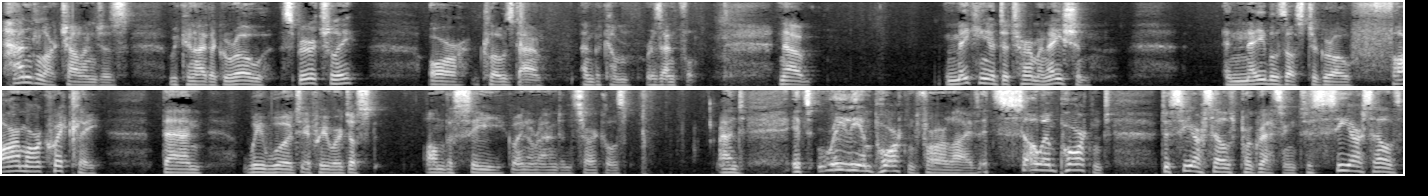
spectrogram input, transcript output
handle our challenges, we can either grow spiritually or close down and become resentful. Now, making a determination enables us to grow far more quickly than we would if we were just on the sea going around in circles. And it's really important for our lives. It's so important to see ourselves progressing, to see ourselves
